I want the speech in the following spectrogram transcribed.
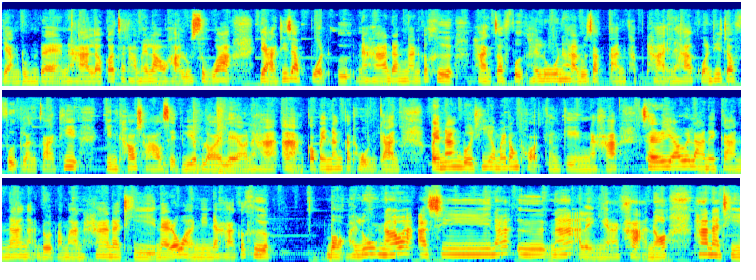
อย่างรุนแรงนะคะแล้วก็จะทำให้เราค่ะรู้สึกว่าอยากที่จะปวดอึนะคะ ดังนั้นก็คือหากจะฝึกให้ลูกนะคะ รู้จักการขับถ่ายนะคะ ควรที่จะฝึกหลังจากที่กินข้าวเช้าเสร็จเรียบร้อยแล้วนะคะอะก็ไปนั่งกระโถนกัน ไปนั่งโดยที่ยังไม่ต้องถอดกางเกงนะคะ ใช้ระยะเวลาในการนั่งอะโดยประมาณ 5 นาที ในระหว่างนี้นะคะก็คือ บอกให้ลูกนะว่าอาชีนะอือนะอะไรเงี้ยค่ะเนาะ5นาที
